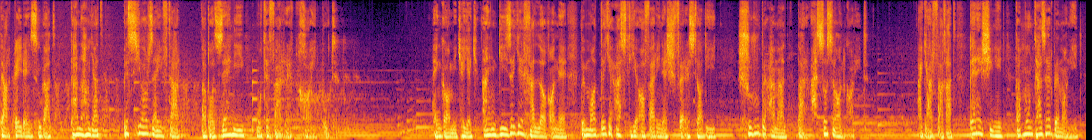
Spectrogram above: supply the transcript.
در غیر این صورت در نهایت بسیار ضعیفتر و با ذهنی متفرق خواهید بود. هنگامی که یک انگیزه خلاقانه به ماده اصلی آفرینش فرستادید شروع به عمل بر اساس آن کنید. اگر فقط بنشینید و منتظر بمانید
